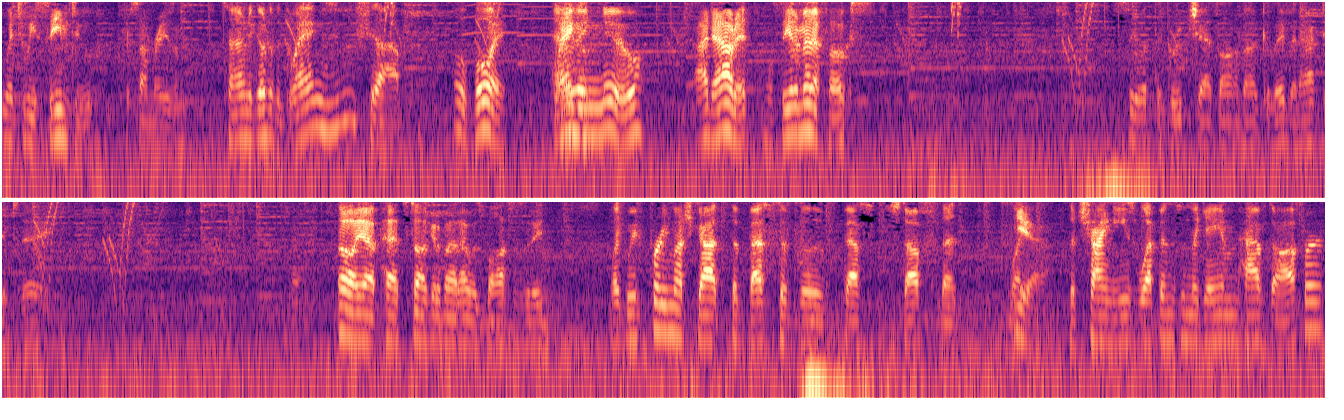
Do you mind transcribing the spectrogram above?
which we seem to for some reason. Time to go to the Guangzhou shop. Oh boy, Anything new? I doubt it. We'll see in a minute, folks. Let's see what the group chat's on about because they've been active today. Oh yeah, Pat's talking about how his boss is at Like we've pretty much got the best of the best stuff that like Yeah. the Chinese weapons in the game have to offer.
